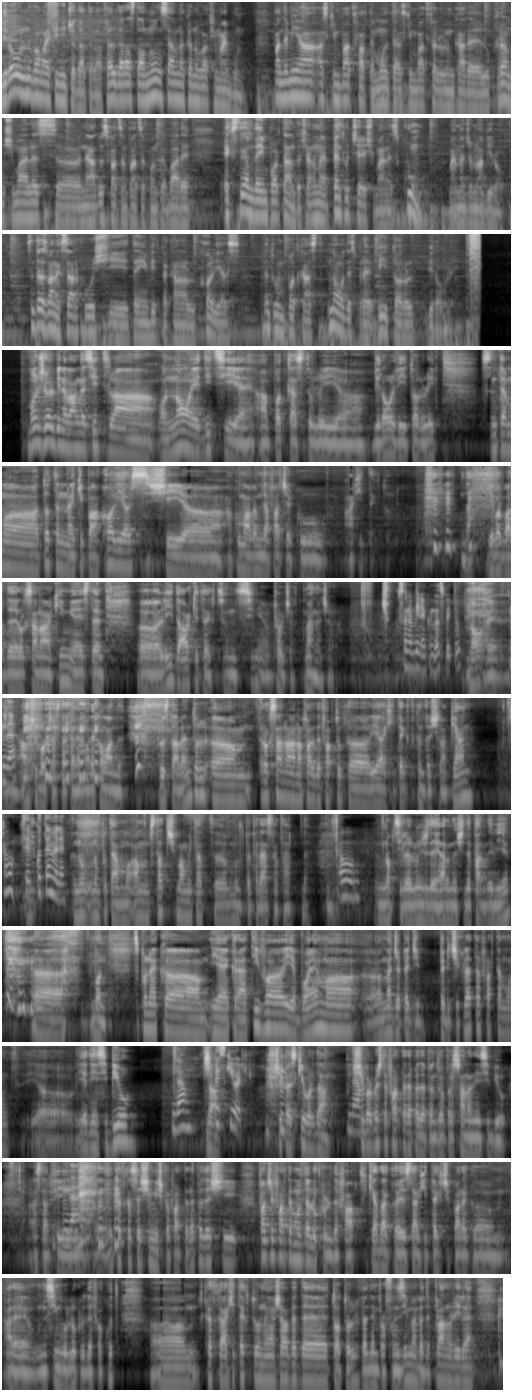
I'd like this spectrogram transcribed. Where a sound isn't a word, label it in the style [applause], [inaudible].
Biroul nu va mai fi niciodată la fel, dar asta nu înseamnă că nu va fi mai bun. Pandemia a schimbat foarte multe, a schimbat felul în care lucrăm și mai ales uh, ne-a adus față în față cu o întrebare extrem de importantă și anume pentru ce și mai ales cum mai mergem la birou. Sunt Răzvan Exarhu și te invit pe canalul Colliers pentru un podcast nou despre viitorul biroului. Bonjour, bine v-am găsit la o nouă ediție a podcastului uh, Biroul Viitorului. Suntem uh, tot în echipa Colliers și uh, acum avem de-a face cu arhitectul. [laughs] Da, e vorba de Roxana Achim, ea este uh, lead architect and senior project manager. Sună bine când o spui tu. No, e, da. am și vocea asta care mă recomandă. Plus talentul. Uh, Roxana, în afară de faptul că e arhitect, cântă și la pian. Oh, ți-ai făcut temele. Nu, nu puteam. Am stat și m-am uitat uh, mult pe fereastra ta. Da. Oh. Nopțile lungi de iarnă și de pandemie. [laughs] uh, bun. Spune că e creativă, e boemă, uh, merge pe, pe bicicletă foarte mult, e, e din Sibiu. Da, și da. pe schiuri. Și pe schiuri, da. Da. Și vorbește foarte repede pentru o persoană din Sibiu. Asta ar fi... Da. Cred că se și mișcă foarte repede și face foarte multe lucruri, de fapt. Chiar dacă este arhitect și pare că are un singur lucru de făcut, uh, cred că arhitectul, nu așa, vede totul. Vede în profunzime, vede planurile,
